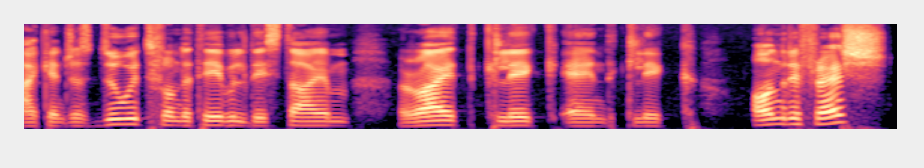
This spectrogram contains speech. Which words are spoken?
I can just do it from the table this time. Right click and click on refresh.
